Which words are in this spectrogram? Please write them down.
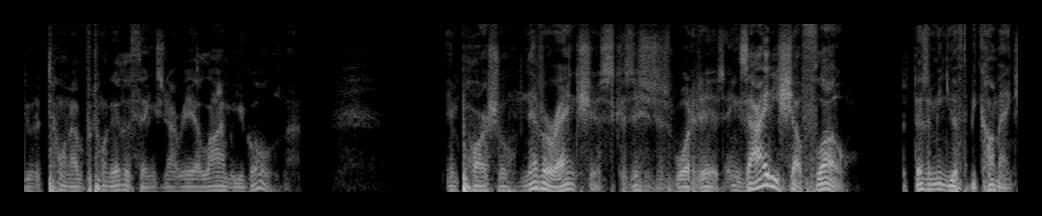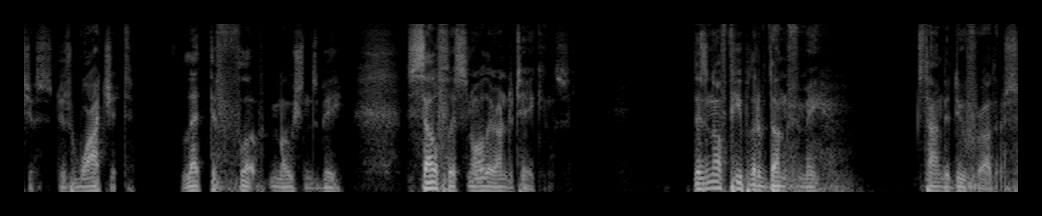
you're doing a ton of twenty other things. You're not really aligned with your goals, man. Impartial, never anxious, because this is just what it is. Anxiety shall flow, but doesn't mean you have to become anxious. Just watch it. Let the flow emotions be. Selfless in all their undertakings. There's enough people that have done for me. It's time to do for others.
